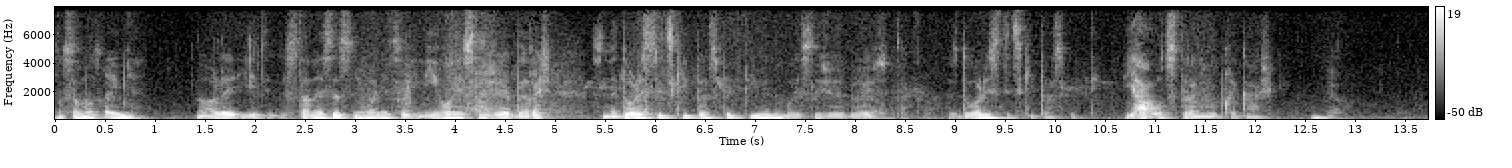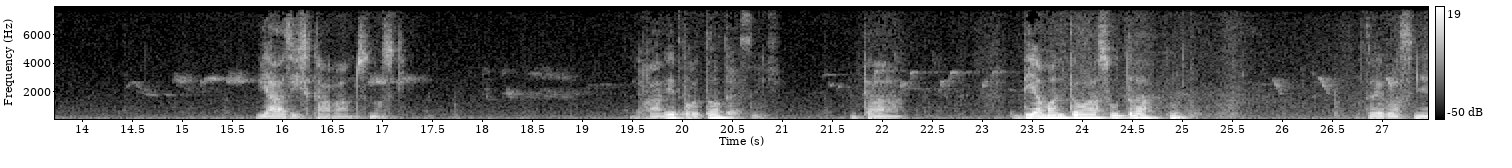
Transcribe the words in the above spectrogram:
No samozřejmě. No ale stane se s nima něco jiného, jestliže bereš z nedualistické perspektivy, nebo jestliže bereš jo, tak. z dualistické perspektivy. Já odstraňuji překážky. Hm? Jo. Já získávám cnosti. Právě proto ta diamantová sutra, hm? to je vlastně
